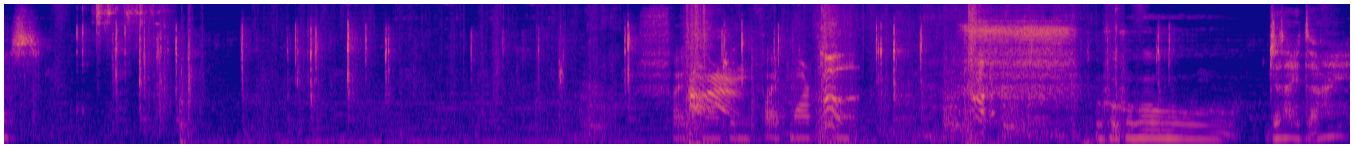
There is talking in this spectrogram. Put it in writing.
Chest. Fight Martin, fight Martin. Ooh, did I die?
